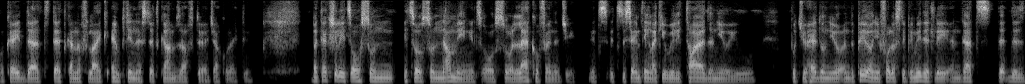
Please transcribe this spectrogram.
okay? That that kind of like emptiness that comes after ejaculating. But actually it's also it's also numbing it's also a lack of energy. It's it's the same thing like you're really tired and you you put your head on your on the pillow and you fall asleep immediately and that's that there's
